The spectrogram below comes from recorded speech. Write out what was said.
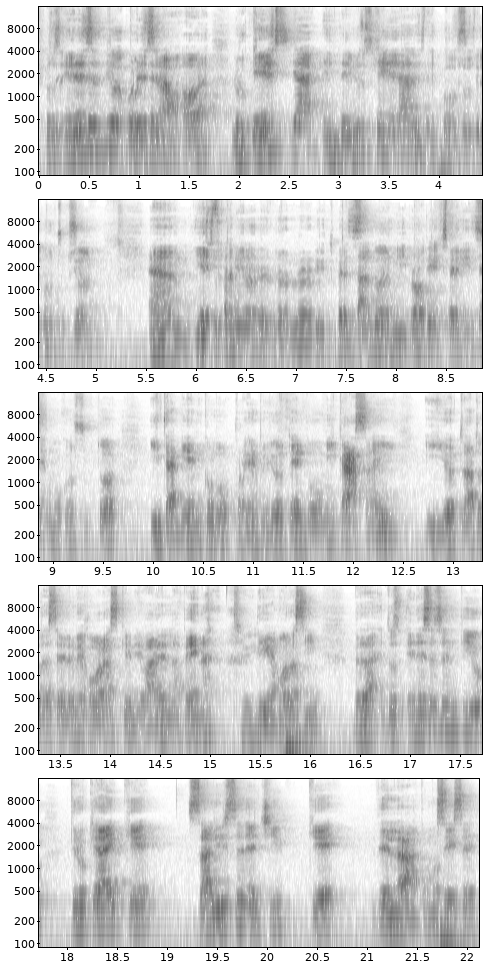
Entonces, en ese sentido, por ese lado. Ahora, lo que es ya en términos generales de costos de construcción, um, y esto también lo, lo, repito pensando en mi propia experiencia como constructor y también como, por ejemplo, yo tengo mi casa y, y yo trato de hacer mejoras que me valen la pena, digámoslo así, ¿verdad? Entonces, en ese sentido, creo que hay que salirse del chip que, de la, ¿cómo se dice?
